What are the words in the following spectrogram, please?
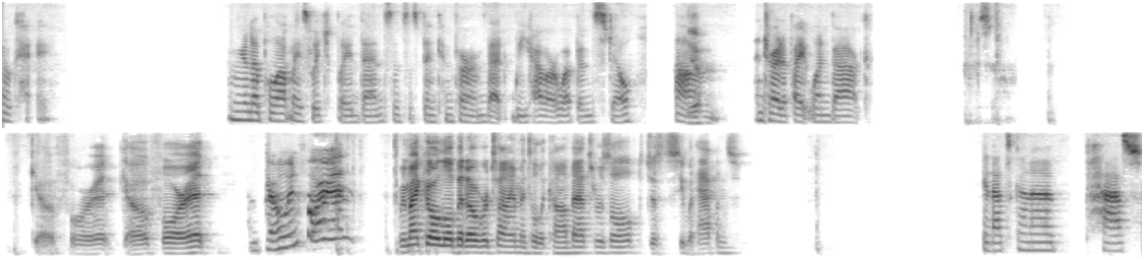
Okay. I'm gonna pull out my switchblade then, since it's been confirmed that we have our weapons still. Um, Yep. and try to fight one back. So Go for it. Go for it. I'm going for it. We might go a little bit overtime until the combat's resolved, just to see what happens. Okay, that's gonna pass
